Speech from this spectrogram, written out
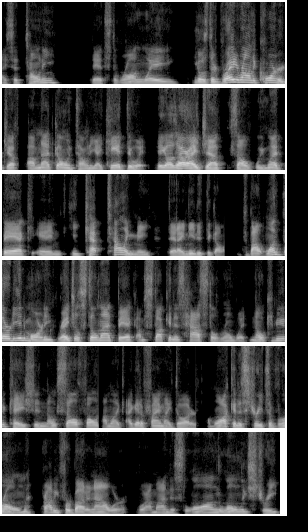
I said, Tony, that's the wrong way. He goes, They're right around the corner, Jeff. I'm not going, Tony. I can't do it. He goes, All right, Jeff. So we went back and he kept telling me that I needed to go. It's about 1.30 in the morning. Rachel's still not back. I'm stuck in this hostel room with no communication, no cell phone. I'm like, I got to find my daughter. I'm walking the streets of Rome, probably for about an hour, where I'm on this long, lonely street.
